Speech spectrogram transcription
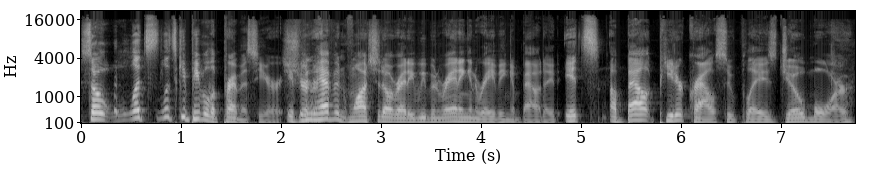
So let's let's give people the premise here. If you haven't watched it already, we've been ranting and raving about it. It's about Peter Krause, who plays Joe Moore,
